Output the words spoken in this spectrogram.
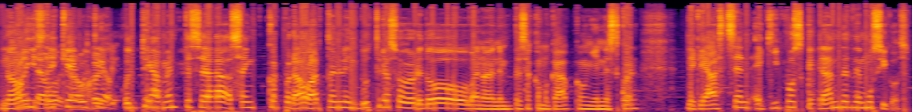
No, y sabes que últimamente se ha, se ha incorporado harto en la industria, sobre todo, bueno, en empresas como Capcom y en Square, de que hacen equipos grandes de músicos.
